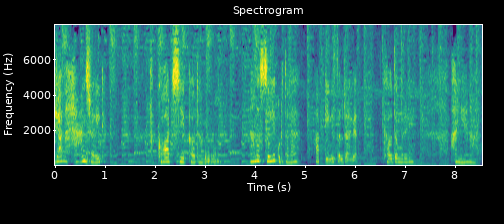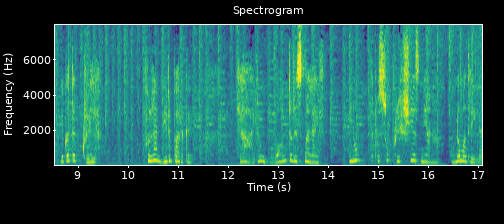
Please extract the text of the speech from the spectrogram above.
You have hands right god say Gautham. நான் தான் சொல்லி கொடுத்தல அப்படின்னு சொல்கிறாங்க கௌதம் உடனே அண்ணியானா லுக் அட் தட் க்ரில் ஃபுல்லாக நெருப்பாக இருக்கு. Yeah I don't want to risk my life you know that was so precious ஞானா ஒன்றும் மாதிரி இல்லை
